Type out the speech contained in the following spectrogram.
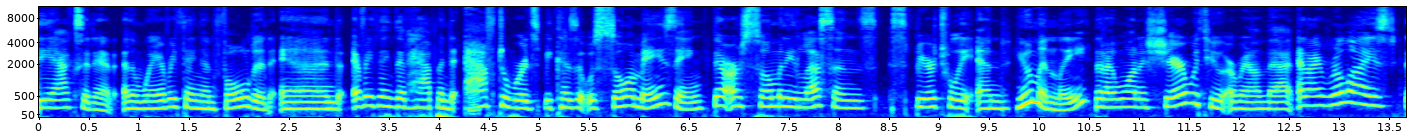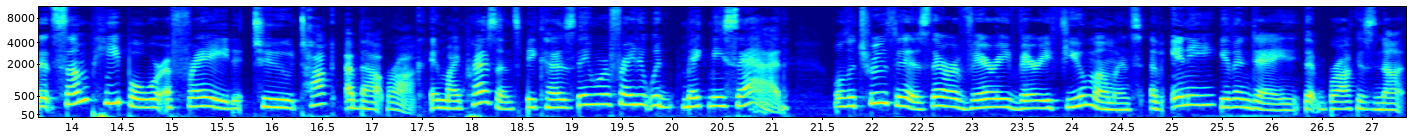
the accident and the way everything unfolded and everything that happened afterwards because it was so amazing. There are so many lessons spiritually and humanly that I want to share with you around that. And I realized that some people were afraid to talk about Brock in my presence because they were afraid it would make me sad. Well, the truth is, there are very, very few moments of any given day that Brock is not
